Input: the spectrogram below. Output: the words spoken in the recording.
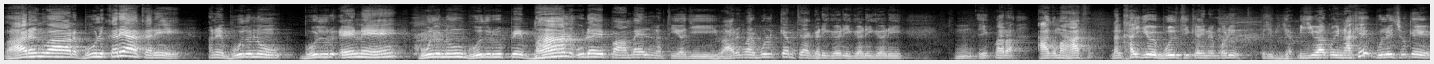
વારંવાર ભૂલ કર્યા કરે અને ભૂલનું ભૂલ એને ભૂલનું ભૂલ રૂપે ભાન ઉદય પામેલ નથી હજી. વારંવાર ભૂલ કેમ થયા? ઘડી ઘડી ઘડી ઘડી. એકવાર આગમાં હાથ નખાઈ ગયો ભૂલથી કહીને પડ્યું પછી બીજી વાર કોઈ નાખે, ભૂલે છું કે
